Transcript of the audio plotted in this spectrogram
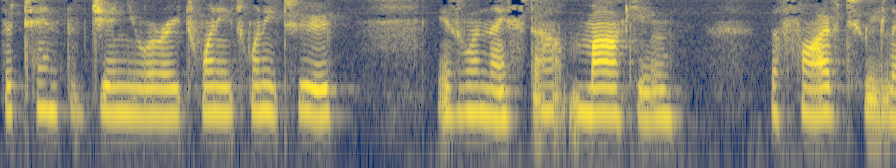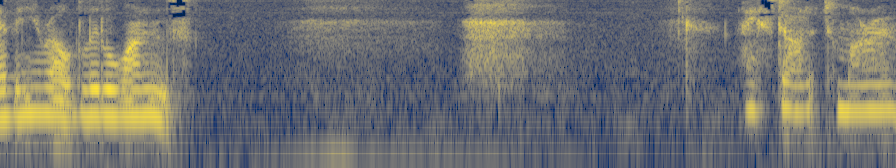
the 10th of January 2022 is when they start marking the 5 to 11 year old little ones. They start it tomorrow.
